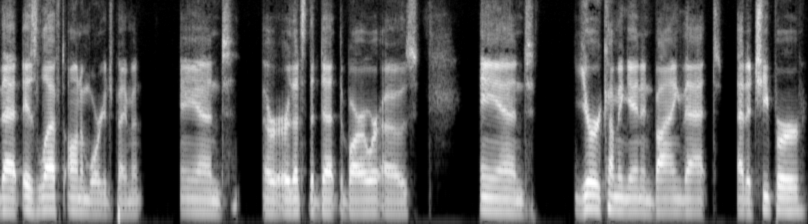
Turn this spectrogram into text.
that is left on a mortgage payment and or, or that's the debt the borrower owes and you're coming in and buying that at a cheaper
